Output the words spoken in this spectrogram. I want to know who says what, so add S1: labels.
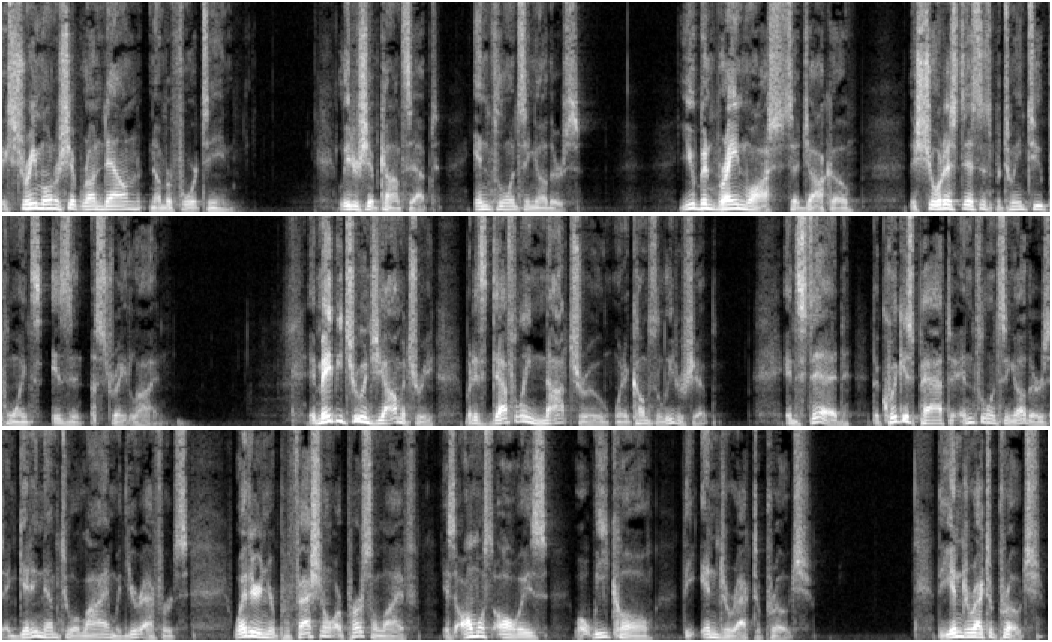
S1: Extreme Ownership Rundown, number 14. Leadership concept influencing others. You've been brainwashed, said Jocko. The shortest distance between two points isn't a straight line. It may be true in geometry, but it's definitely not true when it comes to leadership. Instead, the quickest path to influencing others and getting them to align with your efforts, whether in your professional or personal life, is almost always what we call the indirect approach. The indirect approach.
